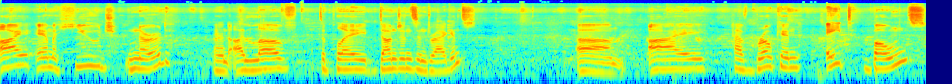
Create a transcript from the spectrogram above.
I am a huge nerd, and I love to play Dungeons and Dragons. Um, I have broken eight bones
